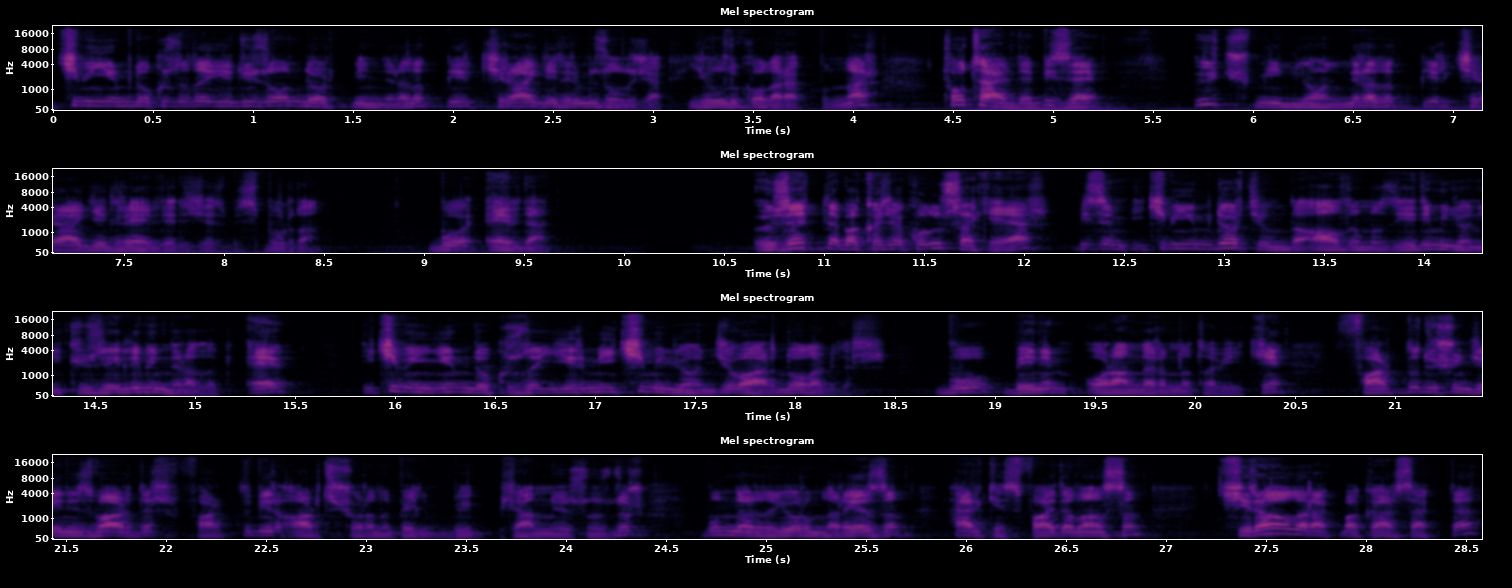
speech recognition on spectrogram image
2029'da da 714 bin liralık bir kira gelirimiz olacak yıllık olarak bunlar. Totalde bize 3 milyon liralık bir kira geliri elde edeceğiz biz buradan. Bu evden. Özetle bakacak olursak eğer bizim 2024 yılında aldığımız 7 milyon 250 bin liralık ev 2029'da 22 milyon civarında olabilir. Bu benim oranlarımla tabii ki. Farklı düşünceniz vardır. Farklı bir artış oranı planlıyorsunuzdur. Bunları da yorumlara yazın. Herkes faydalansın. Kira olarak bakarsak da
